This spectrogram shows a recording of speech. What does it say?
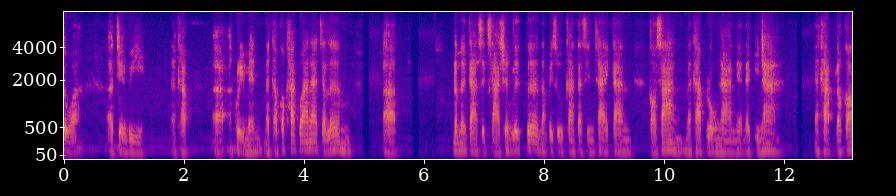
ตัว JV นะครับ agreement นะครับก็คาดว่าน่าจะเริ่มดำเนินการศึกษาเชิงลึกเพื่อนำไปสู่การตัดสินใจการก่อสร้างนะครับโรงงานเนี่ยในปีหน้านะครับ แล้วก็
